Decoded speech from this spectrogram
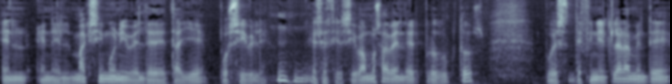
en, en el máximo nivel de detalle posible. Es decir, si vamos a vender productos, pues definir claramente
